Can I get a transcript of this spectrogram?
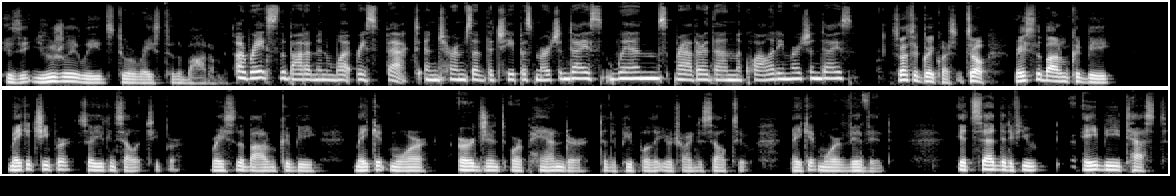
is it usually leads to a race to the bottom. A race to the bottom in what respect? In terms of the cheapest merchandise wins rather than the quality merchandise? So that's a great question. So, race to the bottom could be make it cheaper so you can sell it cheaper. Race to the bottom could be make it more urgent or pander to the people that you're trying to sell to, make it more vivid. It's said that if you A B test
